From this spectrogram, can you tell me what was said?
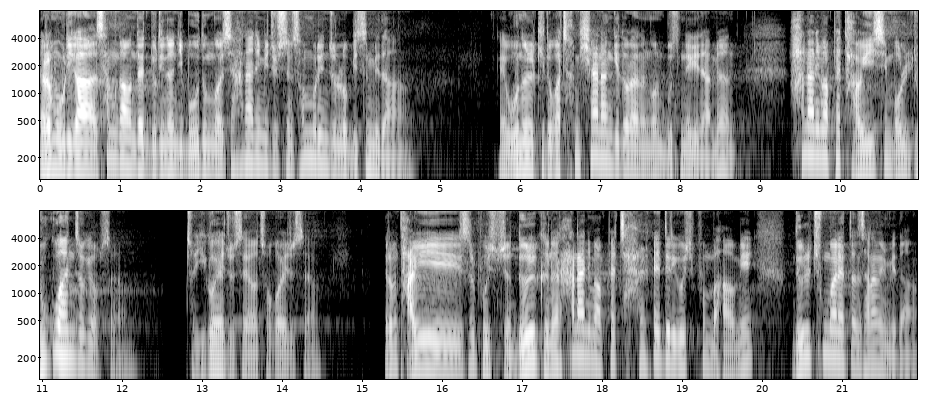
여러분 우리가 삶 가운데 누리는 이 모든 것이 하나님이 주신 선물인 줄로 믿습니다. 예, 오늘 기도가 참 희한한 기도라는 건 무슨 얘기냐면 하나님 앞에 다윗이 뭘 요구한 적이 없어요. 저 이거 해주세요, 저거 해주세요. 여러분 다윗을 보십시오. 늘 그는 하나님 앞에 잘 해드리고 싶은 마음이 늘 충만했던 사람입니다.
